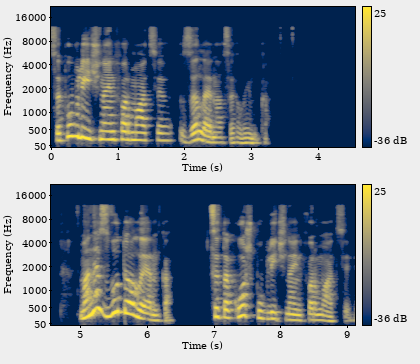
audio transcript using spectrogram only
це публічна інформація, зелена цеглинка. Мене звути Оленка. Це також публічна інформація.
